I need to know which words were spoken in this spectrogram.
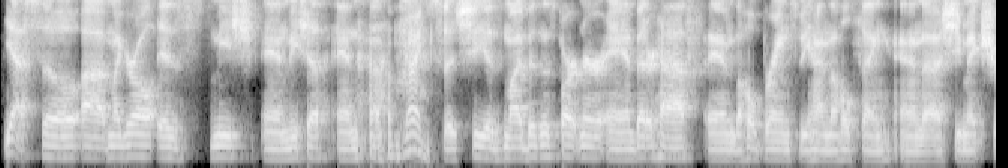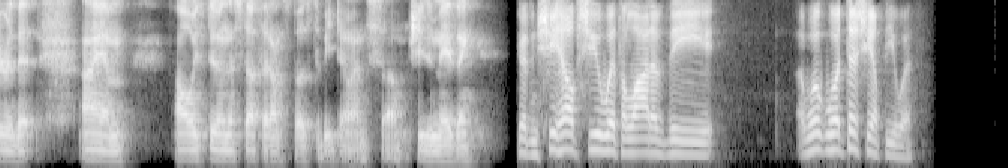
Yes. So uh, my girl is Mish and Misha, and um, nice. so she is my business partner and better half, and the whole brains behind the whole thing. And uh, she makes sure that I am always doing the stuff that I'm supposed to be doing. So she's amazing. Good, and she helps you with a lot of the. What what does she help you with?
